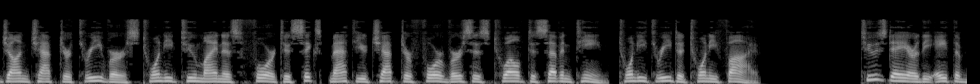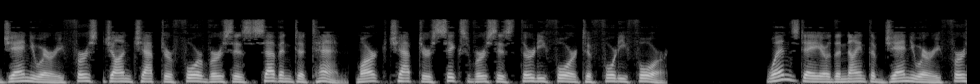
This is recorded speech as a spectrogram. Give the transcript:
John chapter 3 verse 22-4 to 6 Matthew chapter 4 verses 12 to 17 23 to 25 Tuesday or the 8th of January 1 John chapter 4 verses 7 to 10 Mark chapter 6 verses 34 to 44 Wednesday or the 9th of January 1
